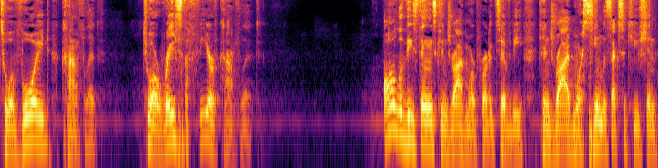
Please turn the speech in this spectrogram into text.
to avoid conflict, to erase the fear of conflict. All of these things can drive more productivity, can drive more seamless execution,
